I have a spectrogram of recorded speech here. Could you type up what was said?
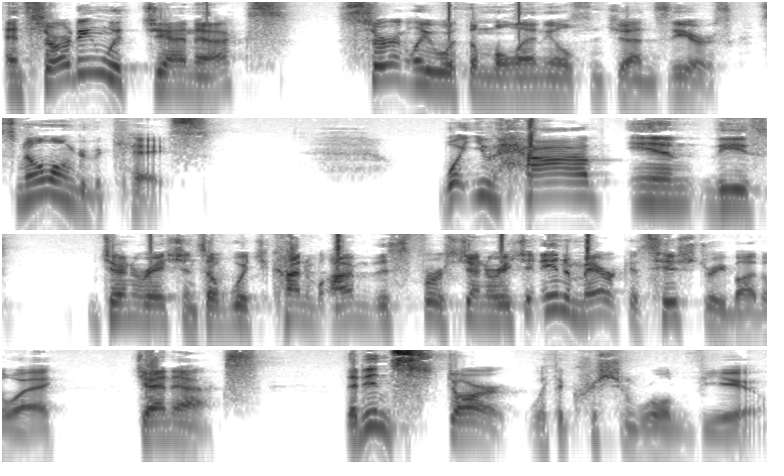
And starting with Gen X, certainly with the millennials and Gen Zers, it's no longer the case. What you have in these generations, of which kind of I'm this first generation in America's history, by the way, Gen X, that didn't start with a Christian worldview.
